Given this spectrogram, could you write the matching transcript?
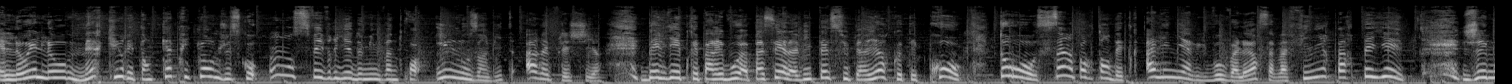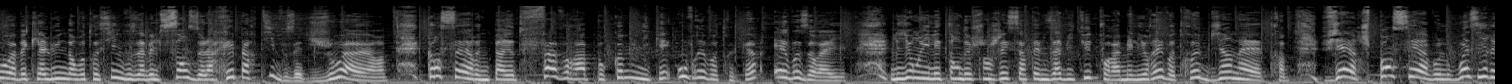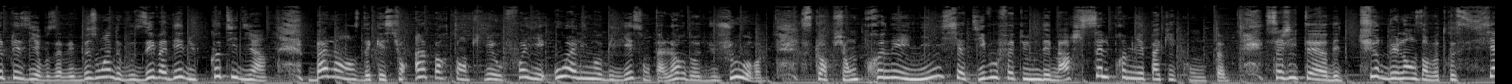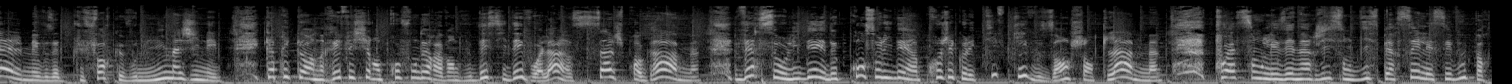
Hello, hello, Mercure est en Capricorne jusqu'au 11 février 2023. Il nous invite à réfléchir. Bélier, préparez-vous à passer à la vitesse supérieure côté pro. Taureau, c'est important d'être aligné avec vos valeurs, ça va finir par payer. Gémeaux, avec la lune dans votre signe, vous avez le sens de la répartie, vous êtes joueur. Cancer, une période favorable pour communiquer, ouvrez votre cœur et vos oreilles. Lion, il est temps de changer certaines habitudes pour améliorer votre bien-être. Vierge, pensez à vos loisirs plaisir, vous avez besoin de vous évader du quotidien. Balance, des questions importantes liées au foyer ou à l'immobilier sont à l'ordre du jour. Scorpion, prenez une initiative ou faites une démarche, c'est le premier pas qui compte. Sagittaire, des turbulences dans votre ciel, mais vous êtes plus fort que vous ne l'imaginez. Capricorne, réfléchir en profondeur avant de vous décider, voilà un sage programme. Verseau, l'idée est de consolider un projet collectif qui vous enchante l'âme. Poisson, les énergies sont dispersées, laissez-vous porter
